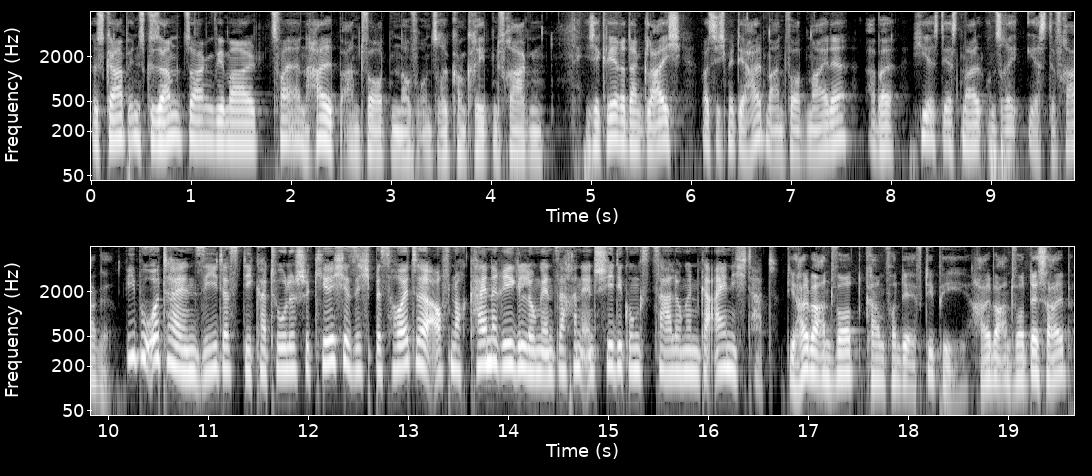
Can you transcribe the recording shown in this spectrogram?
Es gab insgesamt, sagen wir mal, zweieinhalb Antworten auf unsere konkreten Fragen. Ich erkläre dann gleich, was ich mit der halben Antwort meine, aber hier ist erstmal unsere erste Frage. Wie beurteilen Sie, dass die katholische Kirche sich bis heute auf noch keine Regelung in Sachen Entschädigungszahlungen geeinigt hat? Die halbe Antwort kam von der FDP. Halbe Antwort deshalb,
